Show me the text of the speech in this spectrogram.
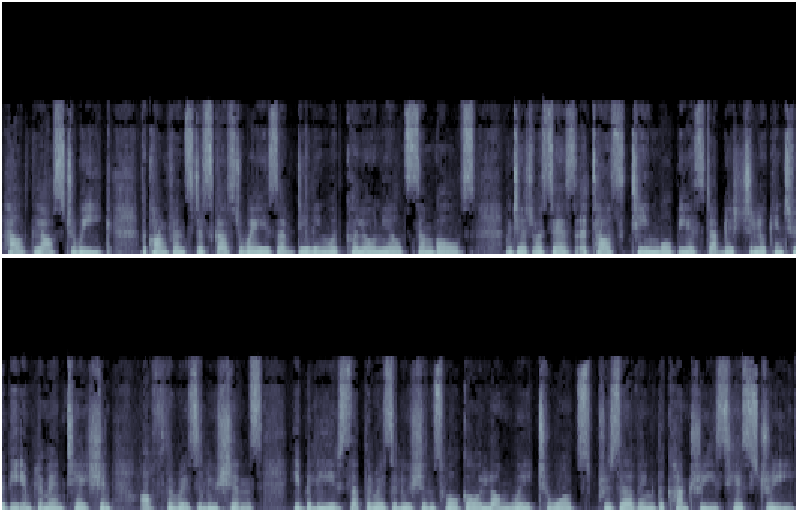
held last week. The conference discussed ways of dealing with colonial symbols. Mthethwa says a task team will be established to look into the implementation of the resolutions. He believes that the resolutions will go a long way towards preserving the country's history.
